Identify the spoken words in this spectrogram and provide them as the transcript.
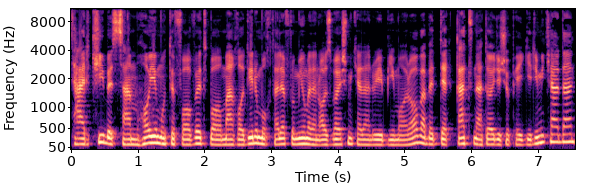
ترکیب سمهای متفاوت با مقادیر مختلف رو می اومدن آزمایش می‌کردن روی بیمارا و به دقت نتایجش رو پیگیری می‌کردن.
